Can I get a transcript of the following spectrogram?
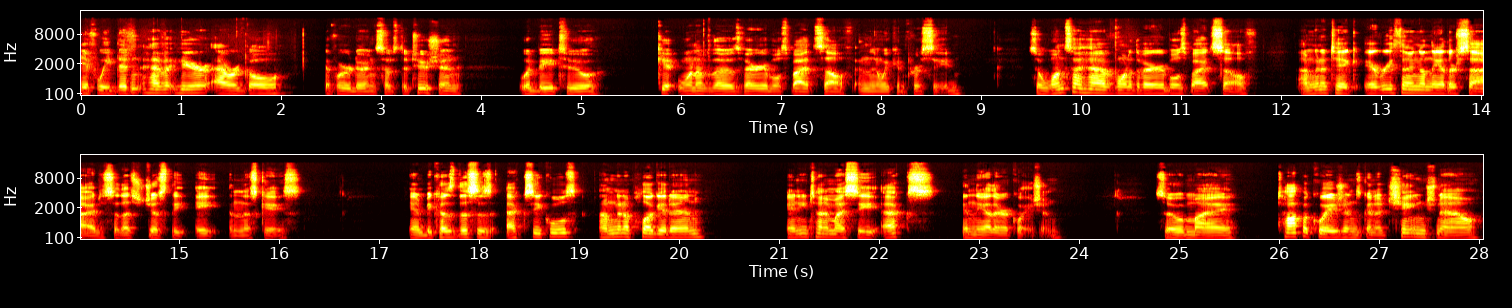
If we didn't have it here, our goal, if we were doing substitution, would be to get one of those variables by itself, and then we can proceed. So once I have one of the variables by itself, I'm going to take everything on the other side, so that's just the 8 in this case. And because this is x equals, I'm going to plug it in anytime I see x in the other equation. So my top equation is going to change now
